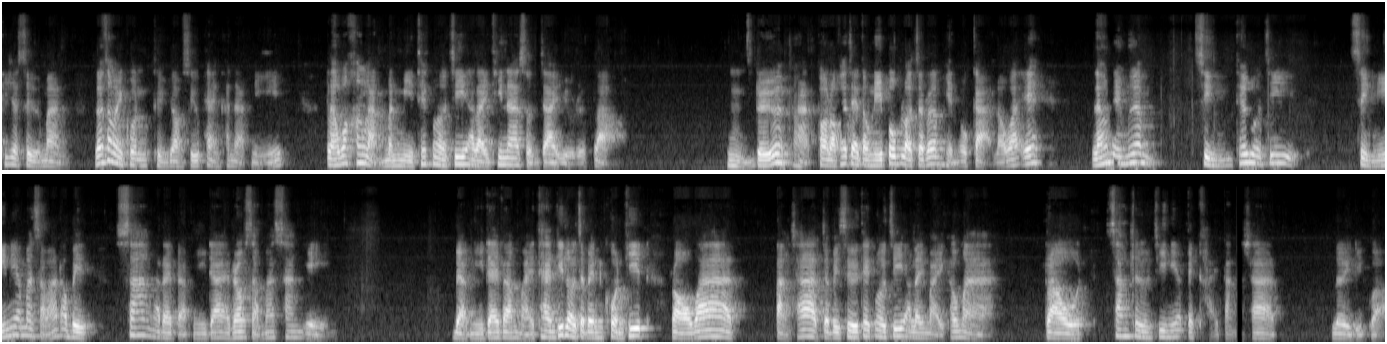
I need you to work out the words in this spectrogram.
ที่จะซื้อมัน แล้วทำไมคนถึงยอมซื้อแพงขนาดนี้แปลว่าข้างหลังมันมีเทคโนโลยีอะไรที่น่าสนใจอยู่หรือเปล่า อืม หรือพอเราเข้าใจตรงนี้ปุ๊บเราจะเริ่มเห็นโอกาสแล้วว่า เอ๊ะ แล้วในเมื่อสิ่งเทคโนโลยี สิ่งนี้เนี่ยมันสามารถเอาไปสร้างอะไรแบบนี้ได้ เราสามารถสร้างเอง แบบนี้ได้บ้างไหมแทนที่เราจะเป็นคนที่รอว่าต่างชาติจะไปซื้อเทคโนโลยีอะไรใหม่เข้ามา เราสร้างเทคโนโลยีนี้ไปขายต่างชาติเลยดีกว่า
